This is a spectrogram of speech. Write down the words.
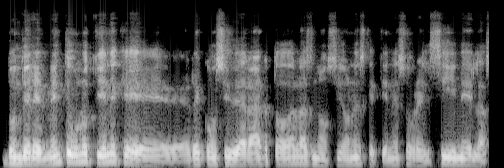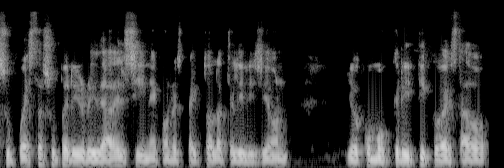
donde realmente uno tiene que reconsiderar todas las nociones que tiene sobre el cine, la supuesta superioridad del cine con respecto a la televisión. Yo como crítico he estado,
